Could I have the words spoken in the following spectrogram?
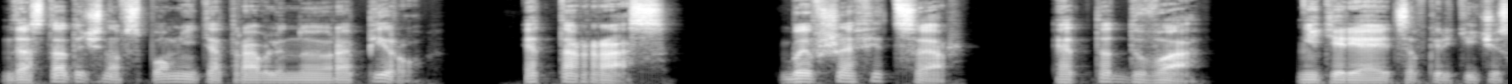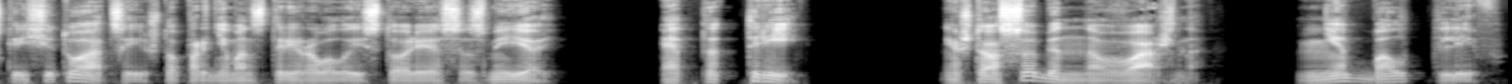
Достаточно вспомнить отравленную рапиру. Это раз. Бывший офицер. Это два. Не теряется в критической ситуации, что продемонстрировала история со змеей. Это три. И что особенно важно, не болтлив.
